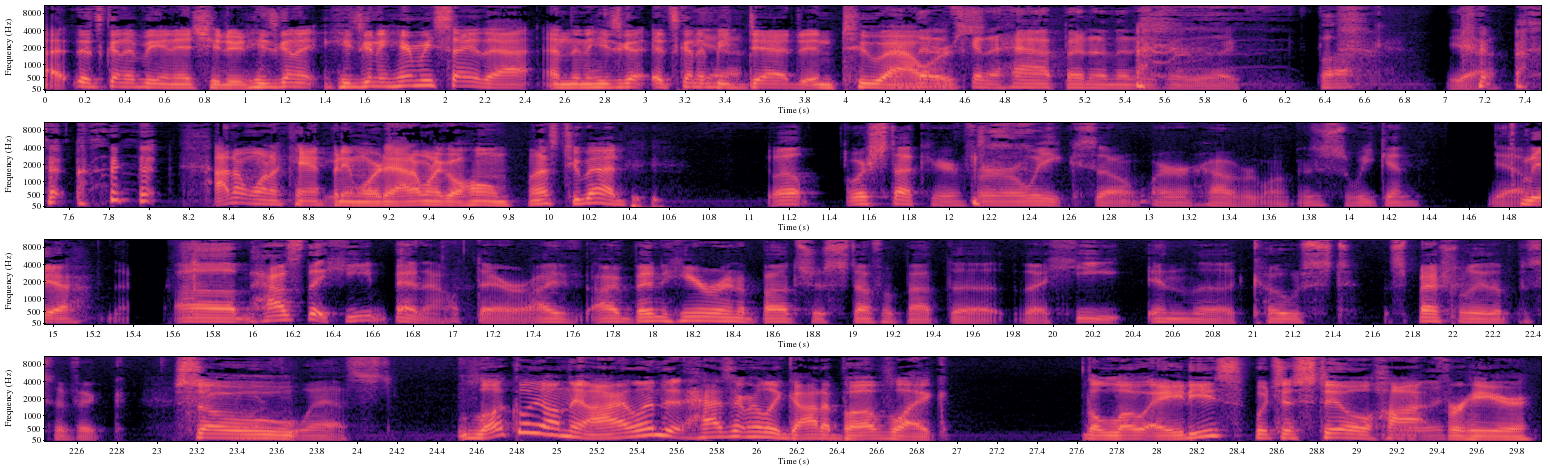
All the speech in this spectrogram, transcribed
It's gonna be an issue, dude. He's gonna he's gonna hear me say that, and then he's gonna it's gonna Yeah. be dead in two And hours. it's gonna happen, and then it's gonna be like, fuck. Yeah. I don't want to camp anymore, Dad. I want to go home. Well, that's too bad. Well, we're stuck here for a week, so or however long. This weekend. Yeah. Yeah. Um, how's the heat been out there? I've I've been hearing a bunch of stuff about the the heat in the coast, especially the Pacific So west. luckily on the island, it hasn't really got above like the low 80s, which is still hot Really? for here.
